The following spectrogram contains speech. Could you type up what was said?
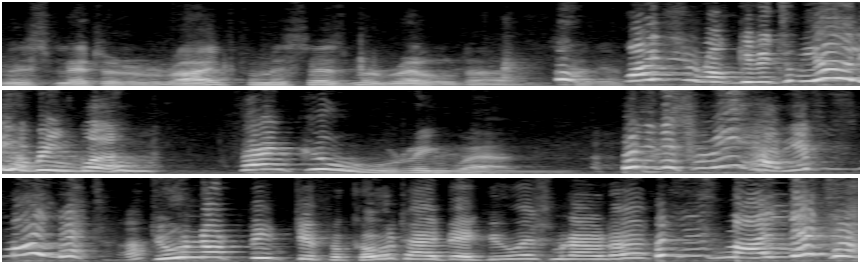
This letter arrived from Miss Esmeralda, Miss Oh, Harriet. why did you not give it to me earlier, Ringworm? Thank you, Ringworm. But it is for me, Harriet. It's my letter. Do not be difficult, I beg you, Esmeralda. But it is my letter,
